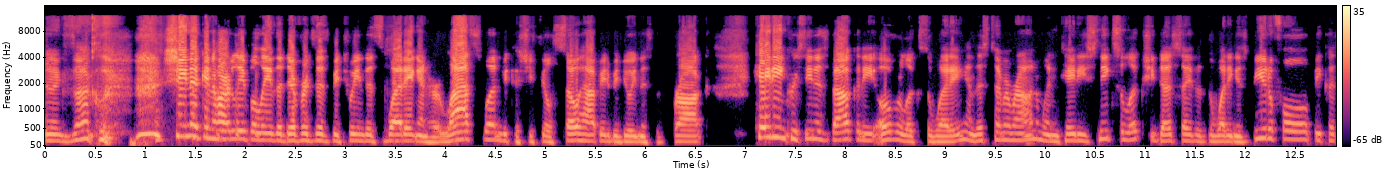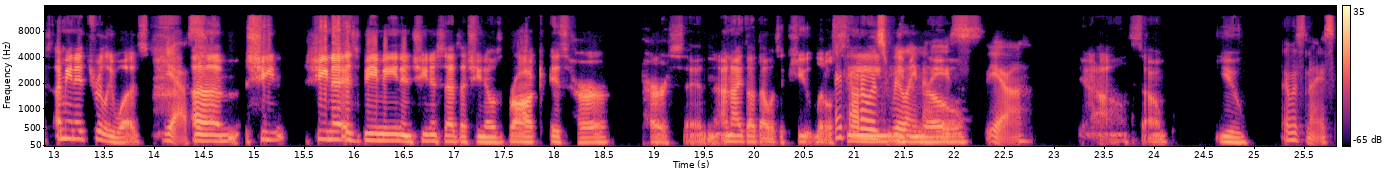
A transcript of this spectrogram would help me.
Exactly. Scheana can hardly believe the differences between this wedding and her last one because she feels so happy to be doing this with Brock. Katie and Christina's balcony overlooks the wedding, and this time around, when Katie sneaks a look, she does say that the wedding is beautiful because I mean it truly was. Yes. Um, she Scheana is beaming, and Scheana says that she knows Brock is her person, and I thought that was a cute little. I thought it was really nice. though- Yeah. yeah. So you. It was nice.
